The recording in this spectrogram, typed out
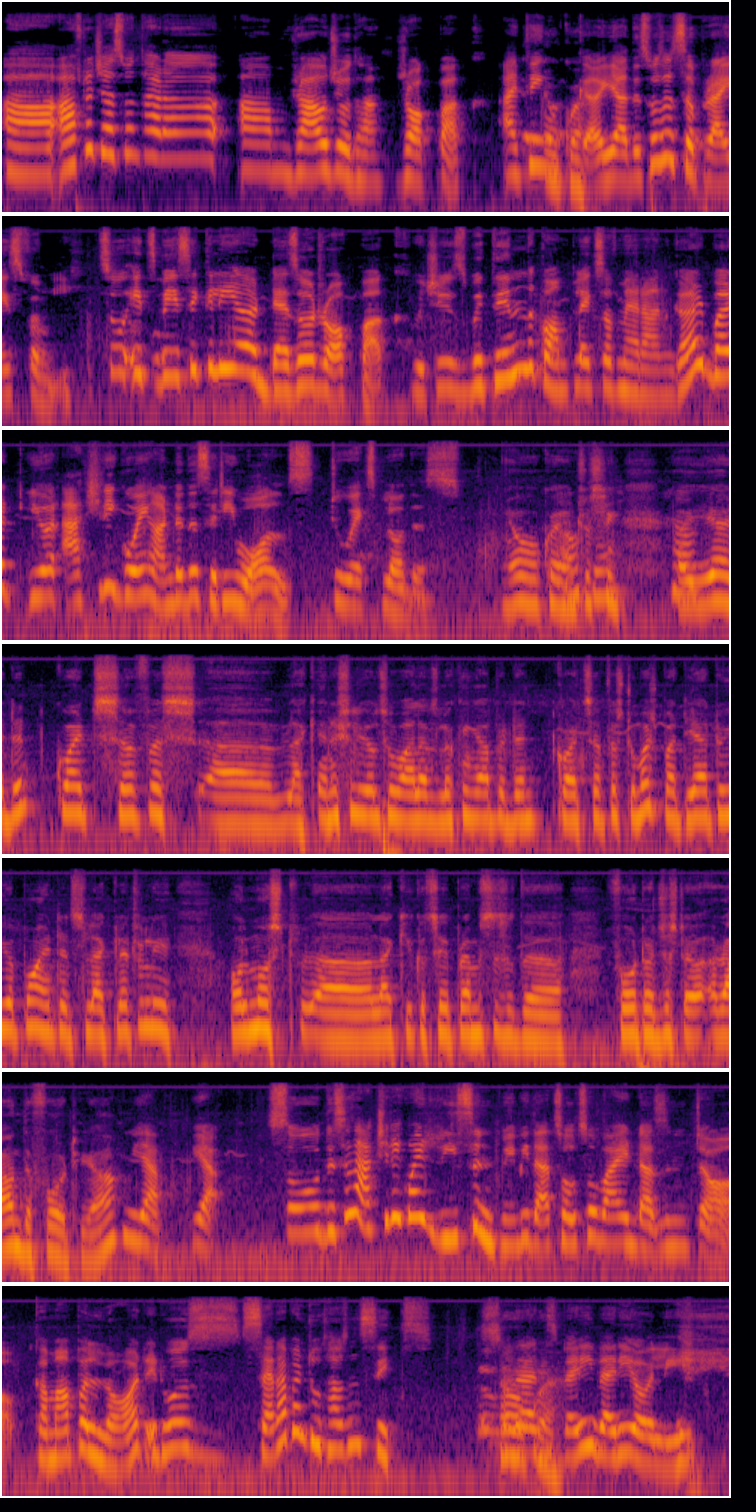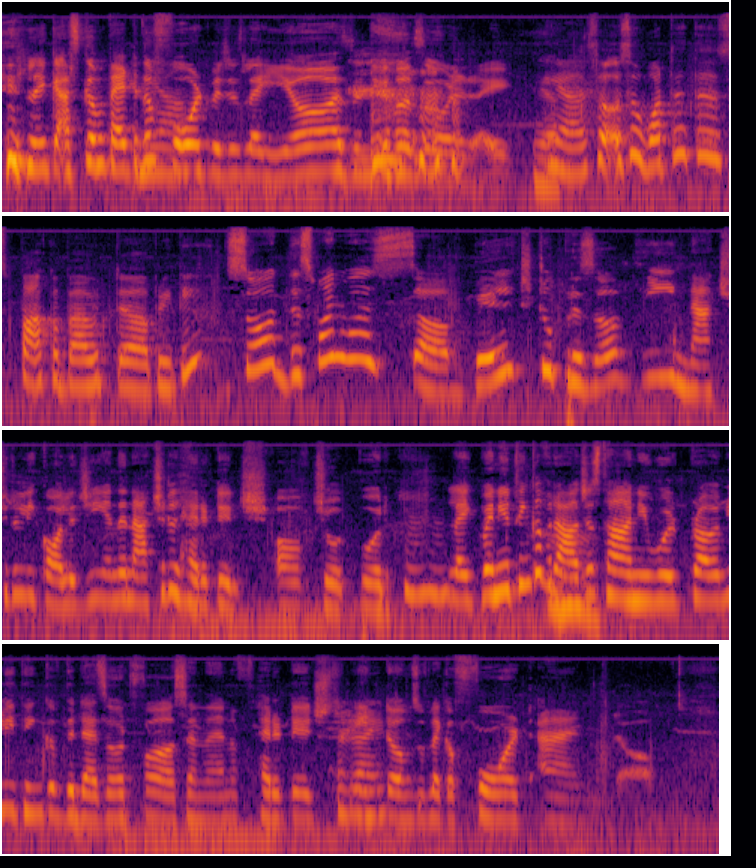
Uh, after Jaswant Thada, um, Rao Jodha Rock Park. I think, Okay. uh, yeah, this was a surprise for me. So it's basically a desert rock park, which is within the complex of Mehrangarh, but you're actually going under the city walls to explore this. Oh, okay, interesting. Uh, yeah, it didn't quite surface. Uh, like initially, also while I was looking up, it didn't quite surface too much. But yeah, to your point, it's like literally almost uh, like you could say premises of the fort or just uh, around the fort. Yeah. Yeah, yeah. So this is actually quite recent. Maybe that's also why it doesn't uh, come up a lot. It was set up in 2006. So Okay. that's very, very early. like as compared to the Yeah. fort, which is like years and years old, right? Yeah. Yeah. So, so what is this park about, uh, Preeti? So this one was uh, built to preserve the natural ecology and the natural heritage of Jodhpur. Like when you think of Rajasthan, you would probably think of the desert first, and then of heritage in terms of like a fort and uh,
